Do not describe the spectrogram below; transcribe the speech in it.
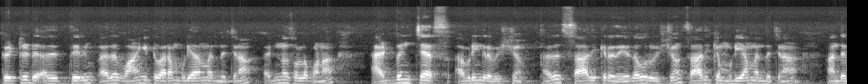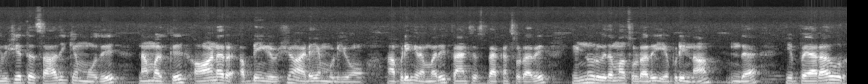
பெற்றுடு அது திரும்பி அதை வாங்கிட்டு வர முடியாமல் இருந்துச்சுன்னா இன்னும் சொல்ல போனால் அட்வென்ச்சர்ஸ் அப்படிங்கிற விஷயம் அது சாதிக்கிறது ஏதோ ஒரு விஷயம் சாதிக்க முடியாமல் இருந்துச்சுன்னா அந்த விஷயத்தை சாதிக்கும் போது நமக்கு ஹானர் அப்படிங்கிற விஷயம் அடைய முடியும் அப்படிங்கிற மாதிரி ஃப்ரான்சிஸ் பேக்கன் சொல்கிறாரு இன்னொரு விதமாக சொல்கிறாரு எப்படின்னா இந்த இப்போ யாராவது ஒரு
